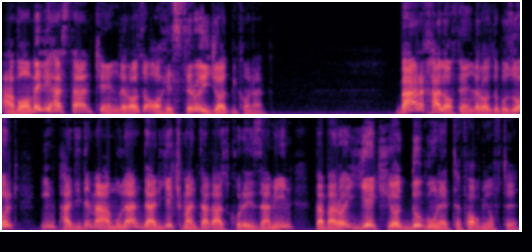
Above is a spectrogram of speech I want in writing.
عواملی هستند که انقراض آهسته رو ایجاد می کنند. برخلاف انقراض بزرگ این پدیده معمولا در یک منطقه از کره زمین و برای یک یا دو گونه اتفاق میافته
